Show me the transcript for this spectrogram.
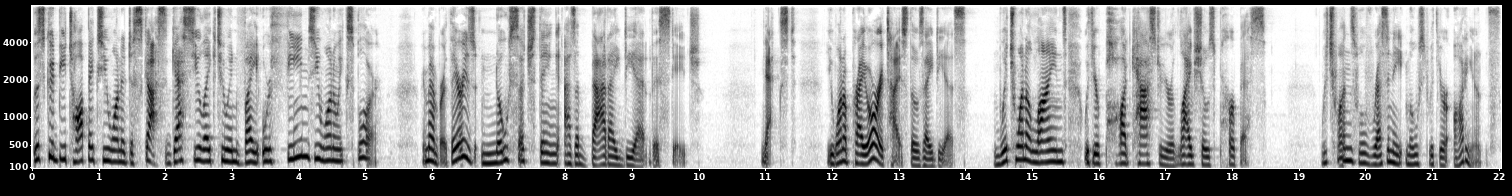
This could be topics you want to discuss, guests you like to invite, or themes you want to explore. Remember, there is no such thing as a bad idea at this stage. Next, you want to prioritize those ideas. Which one aligns with your podcast or your live show's purpose? Which ones will resonate most with your audience?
